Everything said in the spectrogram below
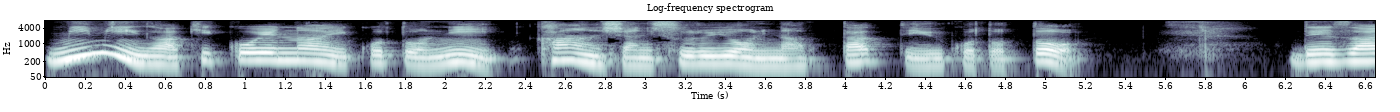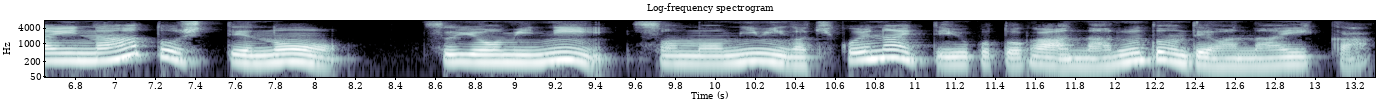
耳が聞こえないことに感謝にするようになったっていうことと、デザイナーとしての強みにその耳が聞こえないっていうことがなるのではないか。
